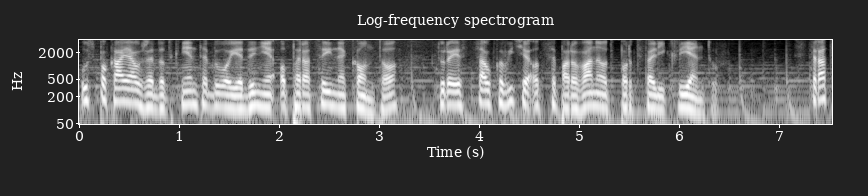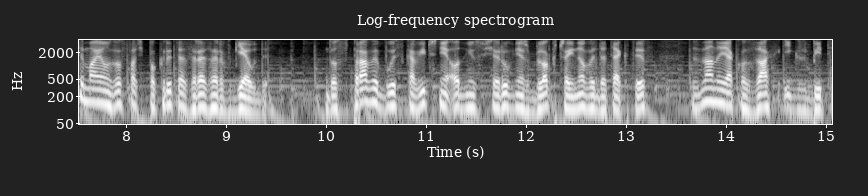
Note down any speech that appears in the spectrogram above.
uspokajał, że dotknięte było jedynie operacyjne konto, które jest całkowicie odseparowane od portfeli klientów. Straty mają zostać pokryte z rezerw giełdy. Do sprawy błyskawicznie odniósł się również blockchainowy detektyw, znany jako Zach XBT,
